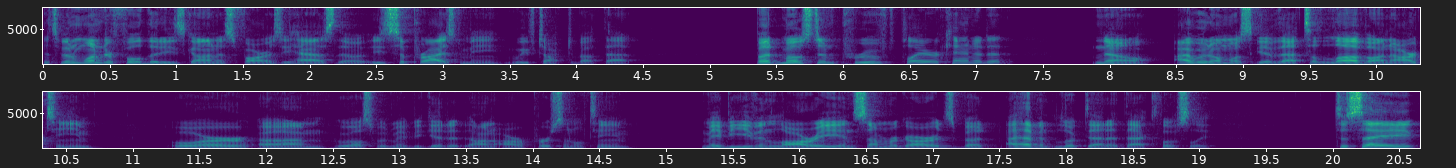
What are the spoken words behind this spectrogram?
It's been wonderful that he's gone as far as he has, though. He's surprised me. We've talked about that. But most improved player candidate? No, I would almost give that to Love on our team, or um, who else would maybe get it on our personal team? Maybe even Lauri in some regards, but I haven't looked at it that closely. To say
